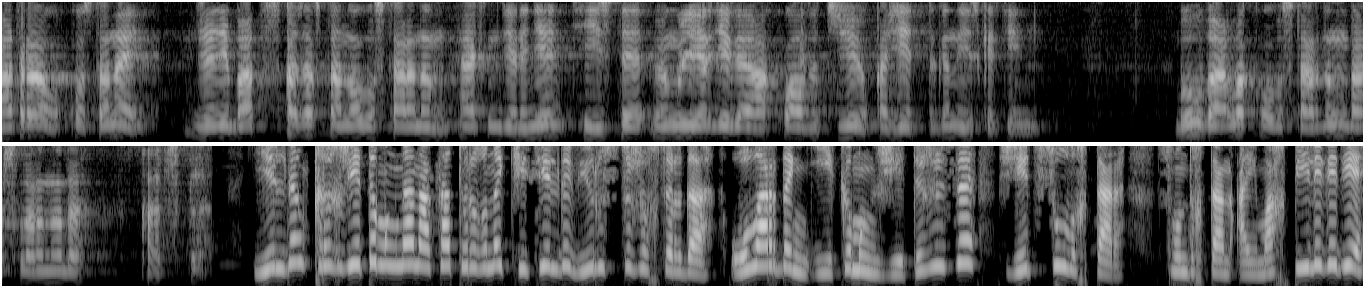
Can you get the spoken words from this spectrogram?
Атырау, Қостанай, және батыс қазақстан облыстарының әкімдеріне тиісті өңірлердегі ахуалды түзеу қажеттігін ескертемін бұл барлық облыстардың басшыларына да қатысты Елдің 47 мыңнан аса тұрғыны кеселді вирусты жұқтырды. Олардың 2700-і жетісулықтар. Сондықтан аймақ билігі де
